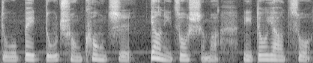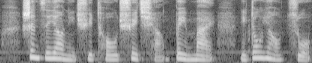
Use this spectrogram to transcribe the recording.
毒，被毒虫控制。要你做什么，你都要做，甚至要你去偷、去抢、被卖，你都要做。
